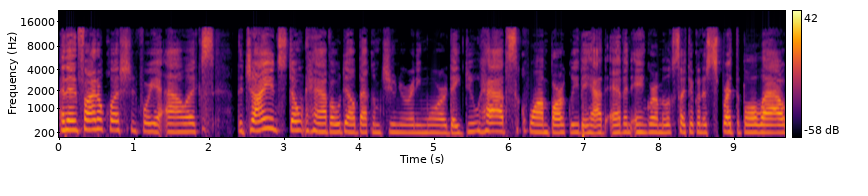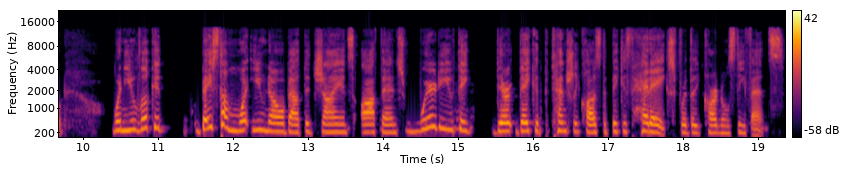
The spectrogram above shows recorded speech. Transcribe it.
And then final question for you, Alex. The Giants don't have Odell Beckham Jr. anymore. They do have Saquon Barkley. They have Evan Engram. It looks like they're going to spread the ball out. When you look at, based on what you know about the Giants offense, where do you think they they could potentially cause the biggest headaches for the Cardinals defense?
